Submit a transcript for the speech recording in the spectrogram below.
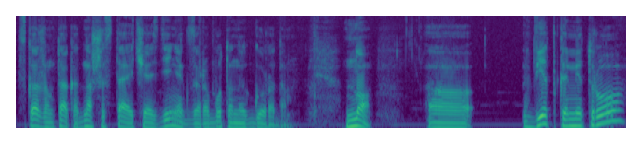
скажем так, одна шестая часть денег, заработанных городом. Но э, ветка метро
